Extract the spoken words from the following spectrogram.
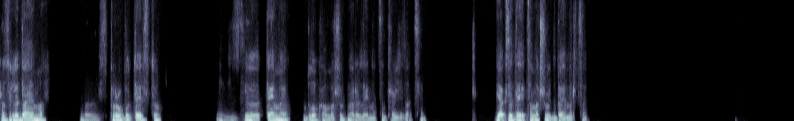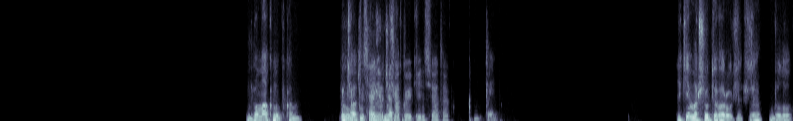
Розглядаємо е, спробу тесту з теми блокова маршрутна релейна централізація. Як задається маршрут БМРЦ? Двома кнопками. Ну, кінця і початку. початку і кінця, так. Так. Які маршрути ворожі? Вже було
